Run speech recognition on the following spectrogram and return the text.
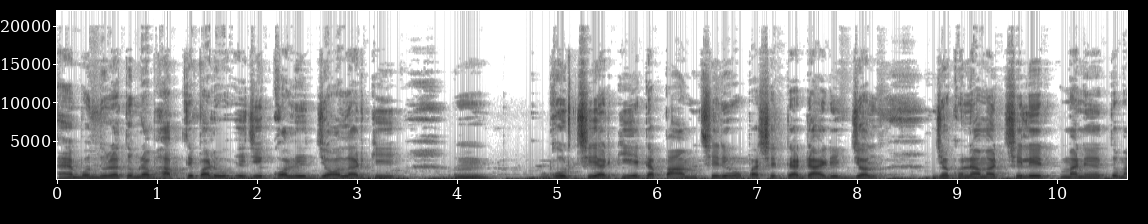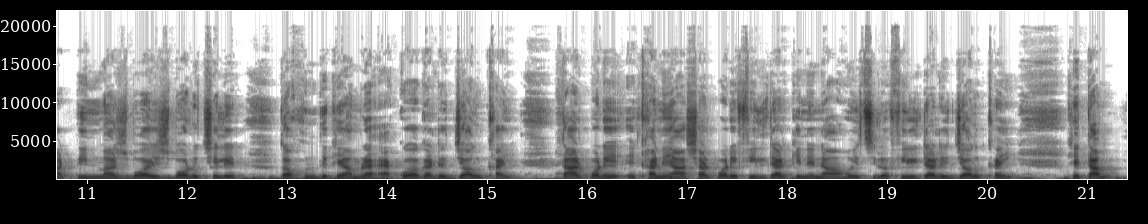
হ্যাঁ বন্ধুরা, তোমরা ভাবতে পারো, এই যে কলের জল আর কি ভরছি আর কি, এটা পাম্প ছেড়ে ও পাশেরটা ডাইরেক্ট জল। যখন আমার ছেলের মানে তোমার তিন মাস বয়স বড় ছেলের, তখন থেকে আমরা অ্যাকোয়াগার্ডের জল খাই। তারপরে এখানে আসার পরে ফিল্টার কিনে নেওয়া হয়েছিল, ফিল্টারের জল খাই, খেতাম।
